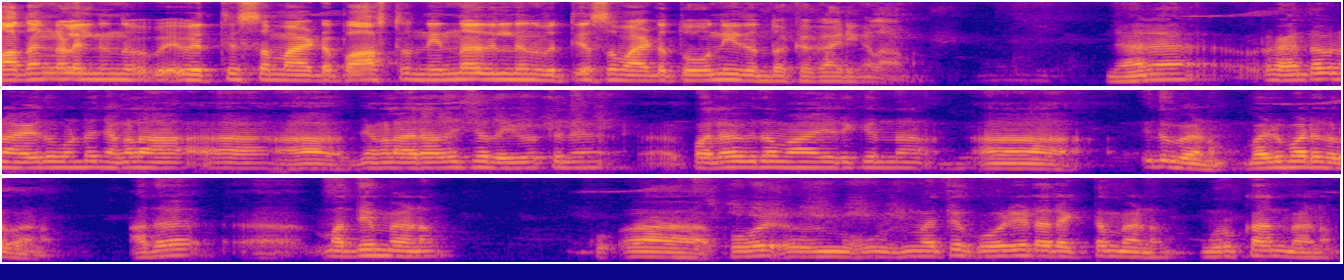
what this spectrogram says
മതങ്ങളിൽ നിന്ന് വ്യത്യസ്തമായിട്ട് പാസ്റ്റർ നിന്നതിൽ നിന്ന് വ്യത്യസ്തമായിട്ട് തോന്നിയത് എന്തൊക്കെ കാര്യങ്ങളാണ്? ഞാൻ ഹൈന്ദവനായതുകൊണ്ട് ഞങ്ങൾ ഞങ്ങൾ ആരാധിച്ച ദൈവത്തിന് പലവിധമായിരിക്കുന്ന ഇത് വേണം വഴിപാടുകൾ വേണം. അത് മദ്യം വേണം കോഴി മറ്റ് കോഴിയുടെ രക്തം വേണം മുറുക്കാൻ വേണം.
